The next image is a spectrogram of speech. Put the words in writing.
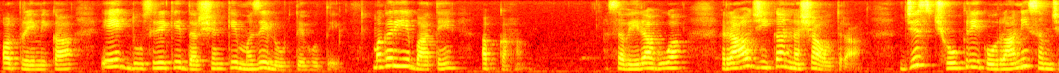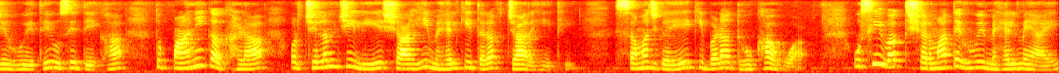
اور پریمکا ایک دوسرے کے درشن کے مزے لوٹتے ہوتے۔ مگر یہ باتیں اب کہاں؟ سویرا ہوا راؤ جی کا نشہ اترا۔ جس چھوکری کو رانی سمجھے ہوئے تھے، اسے دیکھا تو پانی کا گھڑا اور چلمچی لیے شاہی محل کی طرف جا رہی تھی۔ سمجھ گئے کہ بڑا دھوکا ہوا۔ اسی وقت شرماتے ہوئے محل میں آئے۔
